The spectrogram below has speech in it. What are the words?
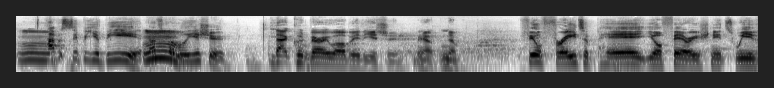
Have a sip of your beer. That's Mm. probably the issue. That could very well be the issue. Yeah, no. Feel free to pair your fairy schnitz with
